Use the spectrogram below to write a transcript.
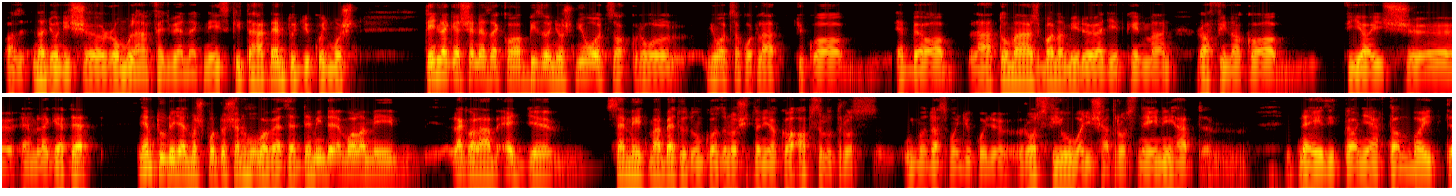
az nagyon is Romulán fegyvernek néz ki, tehát nem tudjuk, hogy most ténylegesen ezek a bizonyos nyolcakról, nyolcakot látjuk a, ebbe a látomásban, amiről egyébként már Raffinak a fia is ö, emlegetett. Nem tudom, hogy ez most pontosan hova vezet, de minden valami legalább egy szemét már be tudunk azonosítani, akkor abszolút rossz, úgymond azt mondjuk, hogy rossz fiú, vagyis hát rossz néni, hát itt nehéz itt a nyelvtamba itt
